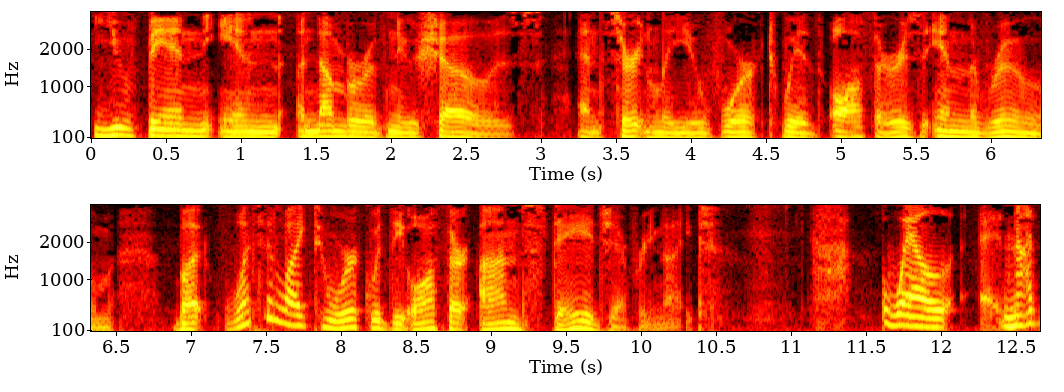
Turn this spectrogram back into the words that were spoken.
You've been in a number of new shows, and certainly you've worked with authors in the room. But what's it like to work with the author on stage every night? Well, not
